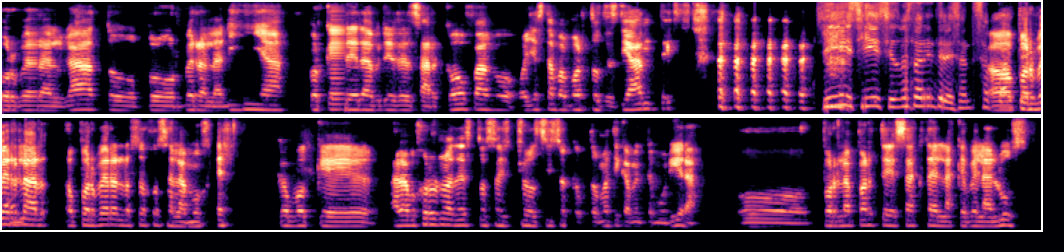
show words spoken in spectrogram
por ver al gato, por ver a la niña, por querer abrir el sarcófago, o ya estaba muerto desde antes. sí, sí, sí, es bastante interesante esa parte. O por, verla, o por ver a los ojos a la mujer, como que a lo mejor uno de estos hechos hizo que automáticamente muriera, o por la parte exacta en la que ve la luz,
